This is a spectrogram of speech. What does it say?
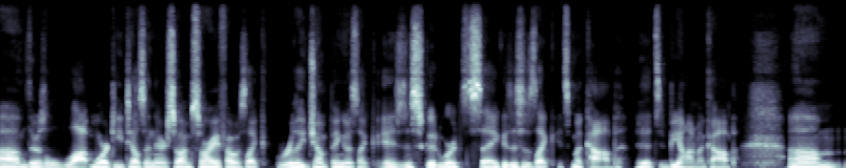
Um, there's a lot more details in there, so I'm sorry if I was like really jumping. It was like, is this good words to say? Because this is like it's macabre. It's beyond macabre. Um,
